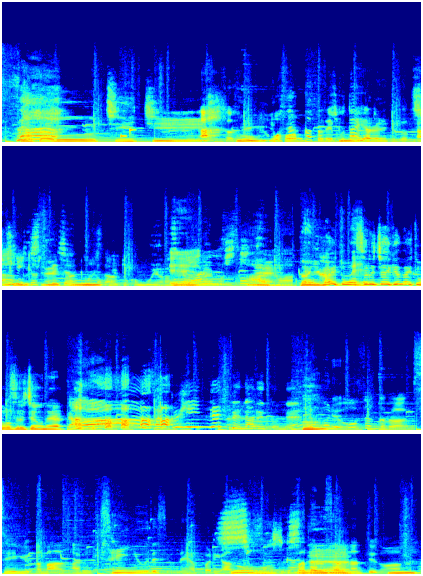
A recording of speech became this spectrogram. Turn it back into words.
す。渡るちいち。あそうですね、お三方で舞台やられてただきました。三人の会とかもやらせてもらいましたね。意外と忘れちゃいけない人忘れちゃうね。ってなるとね。うんやっぱりお三方は声優あまああれ戦友ですよね。やっぱりあのそうですね。渡るさんなんていうのは、うん。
